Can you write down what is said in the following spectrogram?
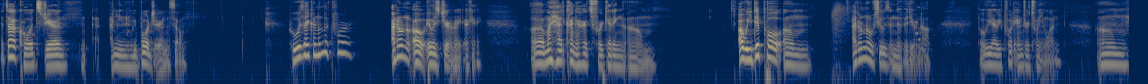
It's all cool. It's Jiren. I mean, we bought Jiren, so. Who was I gonna look for? I don't know. Oh, it was Jiren, right? Okay. Uh, my head kind of hurts for getting, um. Oh, we did pull, um. I don't know if she was in the video or not. But we, yeah, we pulled Android 21. Um.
